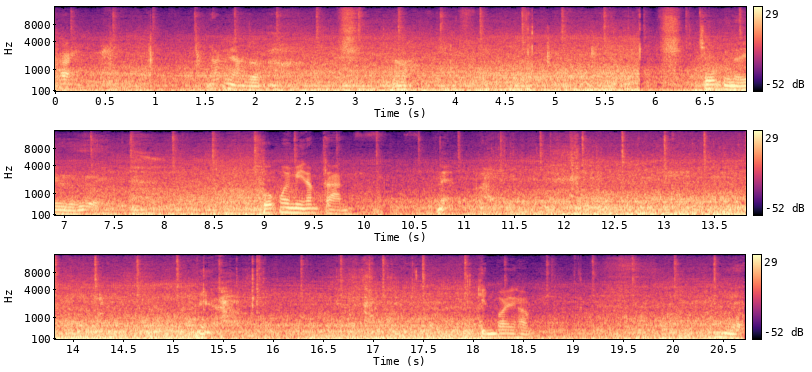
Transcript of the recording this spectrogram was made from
ไปนักอย่าเลยนะโชคอยู่ในเอ่ยพวกไม่มีน้ำตาลเนี่ยเนี่ยกินบ่อยครับ เนี่ย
